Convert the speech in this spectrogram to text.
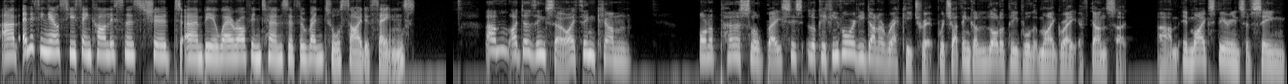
Um, anything else you think our listeners should um, be aware of in terms of the rental side of things? Um, I don't think so. I think um, on a personal basis, look, if you've already done a recce trip, which I think a lot of people that migrate have done so, um, in my experience of seeing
